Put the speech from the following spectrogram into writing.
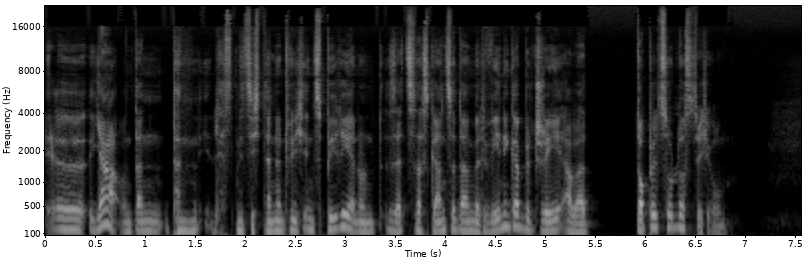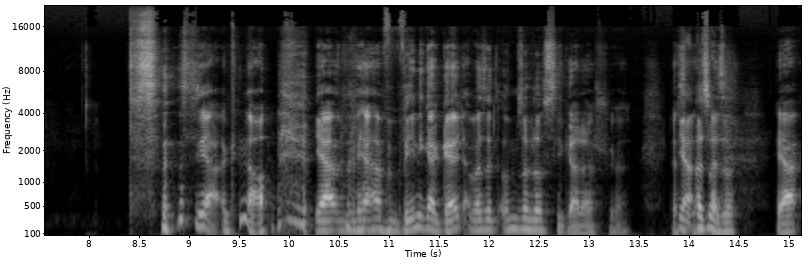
äh, ja, und dann, dann lässt man sich dann natürlich inspirieren und setzt das Ganze dann mit weniger Budget, aber doppelt so lustig um. Ist, ja, genau. Ja, wir haben weniger Geld, aber sind umso lustiger dafür. Das ja, also, also ja,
